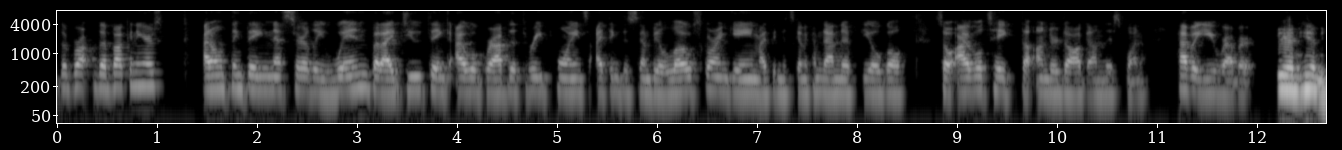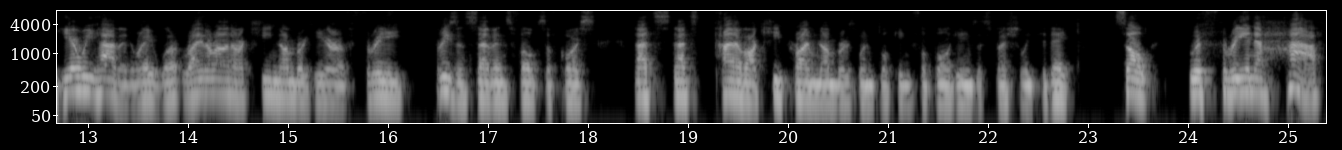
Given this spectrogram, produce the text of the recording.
the, the Buccaneers. I don't think they necessarily win, but I do think I will grab the three points. I think this is going to be a low scoring game. I think it's going to come down to a field goal. So I will take the underdog on this one. How about you, Robert? And here we have it, right? We're right around our key number here of three, threes and sevens, folks. Of course, that's that's kind of our key prime numbers when booking football games, especially today. So with three and a half,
